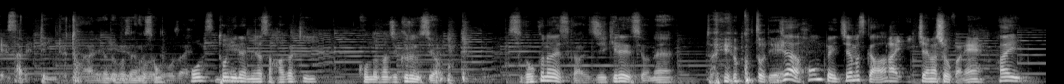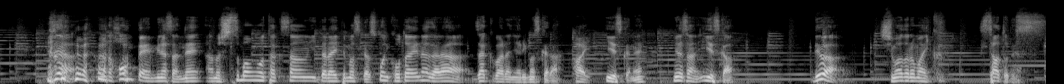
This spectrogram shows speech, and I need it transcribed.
えーされていると。ありがとうございます。本当にね、皆さん、はがき、こんな感じで来るんですよ。すごくないですか？字綺麗ですよね。ということで、じゃあ、本編いっちゃいますか？はい、行っちゃいましょうかね。はい。じゃあ、あの本編皆さんね、あの質問をたくさんいただいてますから、そこに答えながら、ざっくばらんにやりますから、はい。いいですかね？皆さんいいですか？では、島田のマイク、スタートです。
